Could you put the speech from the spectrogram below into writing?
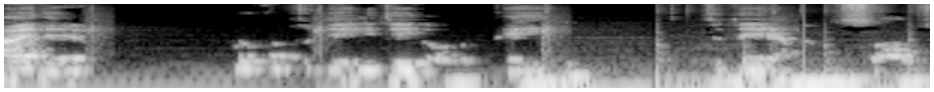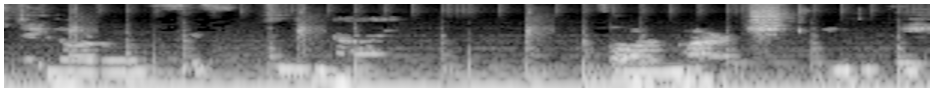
Hi there, welcome to Daily Taylor Pay. Today I'm going to solve Taylordle 59 for March 28,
